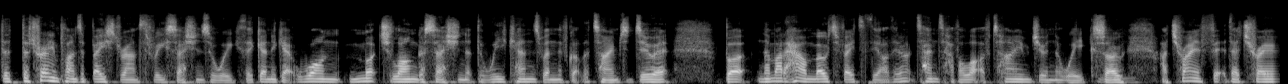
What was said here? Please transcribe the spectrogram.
the, the training plans are based around three sessions a week. They're going to get one much longer session at the weekends when they've got the time to do it. But no matter how motivated they are, they don't tend to have a lot of time during the week. So mm. I try and fit their training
